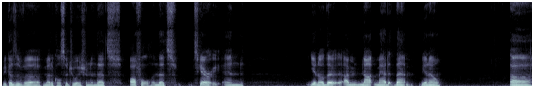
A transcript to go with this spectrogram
because of a medical situation, and that's awful and that's scary. And you know, the, I'm not mad at them. You know, uh,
